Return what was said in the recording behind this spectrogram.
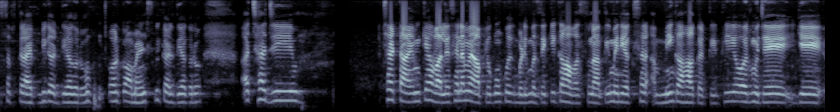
सब्सक्राइब भी कर दिया करो। और कमेंट्स भी कर दिया करो। अच्छा जी। अच्छा टाइम के हवाले से ना मैं आप लोगों को एक बड़ी मज़े की कहावत सुनाती हूँ। मेरी अक्सर अम्मी कहा करती थी और मुझे ये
